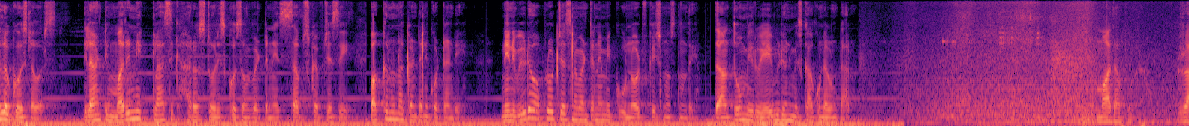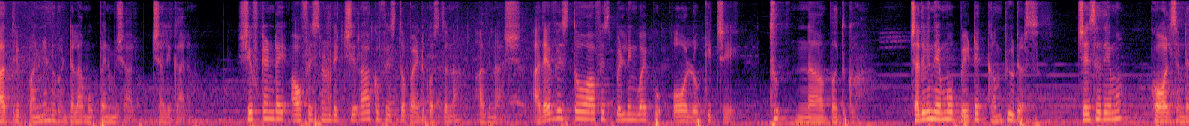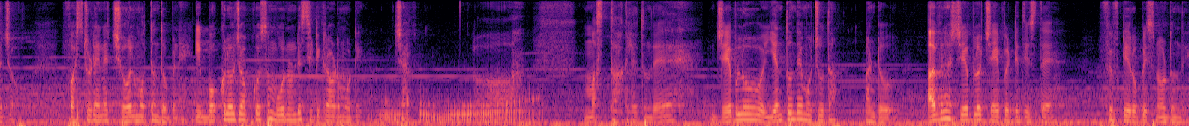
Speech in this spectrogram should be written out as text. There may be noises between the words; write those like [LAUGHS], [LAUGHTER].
Hello goes lovers ఇలాంటి మరిన్ని classic harrow stories కోసం వెంటనే సబ్స్క్రైబ్ చేసి పక్కనున్న గంటని కొట్టండి. నేను వీడియో అప్లోడ్ చేసిన వెంటనే మీకు నోటిఫికేషన్ వస్తుంది. దాంతో మీరు ఏ వీడియోని మిస్ కాకుండా ఉంటారు. మాదాపూర్ రాత్రి పన్నెండు గంటల ముప్పై నిమిషాలు చలికాలం. షిఫ్ట్ అండ్ అయి ఆఫీస్ నుండి చిరాకు ఫేస్తో బయటకు వస్తున్న అవినాష్. అదే ఫేస్తో ఆఫీస్ బిల్డింగ్ వైపు ఓ లుక్ ఇచ్చి నా బతుకు. చదివిందేమో బీటెక్ కంప్యూటర్స్ చేసేదేమో? కాల్ సెంటర్ జాబ్ ఫస్ట్ డేనే చోలు మొత్తం దొబ్బినాయి. ఈ బొక్కలో జాబ్ కోసం ఊరు నుండి సిటీకి రావడం ఒకటి. ఛ, మస్తు ఆకలవుతుందే జేబులో ఎంత ఉందేమో చూద్దాం అంటూ అవినాష్ జేబులో చేయి పెట్టి తీస్తే ఫిఫ్టీ రూపీస్ నోట్ ఉంది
